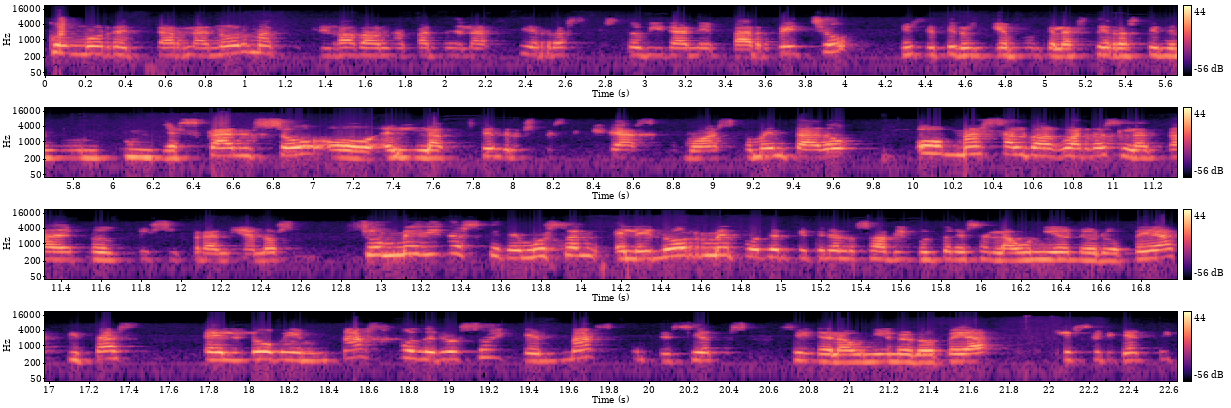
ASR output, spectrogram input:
como retirar la norma que obligaba a una parte de las tierras que estuvieran en barbecho, es decir, un tiempo en que las tierras tienen un, descanso, o la cuestión de los pesticidas, como has comentado, o más salvaguardas en la entrada de productos ucranianos. Son medidas que demuestran el enorme poder que tienen los agricultores en la Unión Europea, quizás el lobby más poderoso y que más concesiones sigue la Unión Europea. Y es evidente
